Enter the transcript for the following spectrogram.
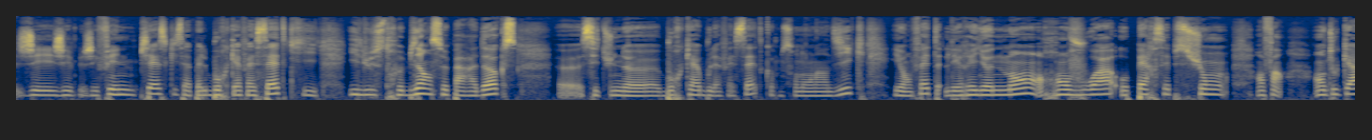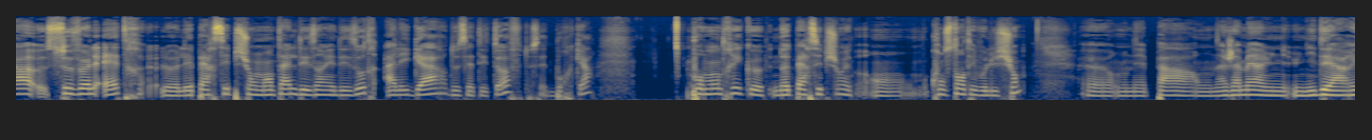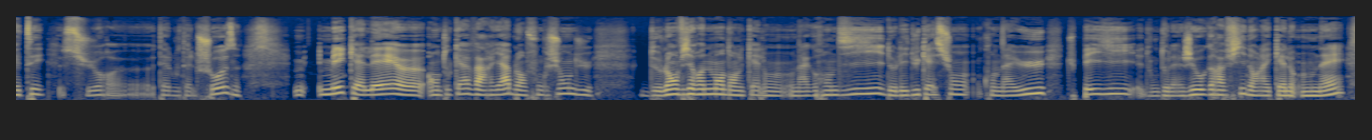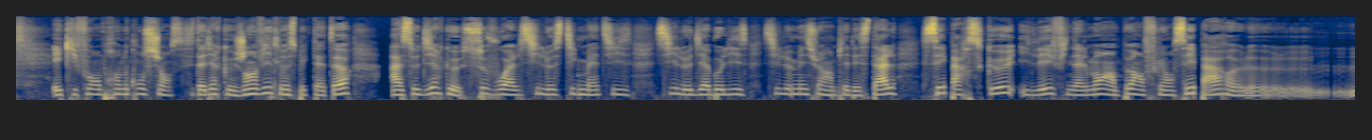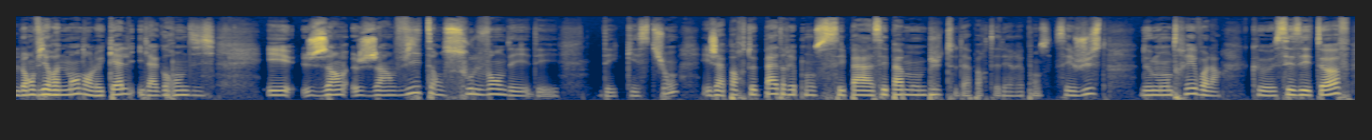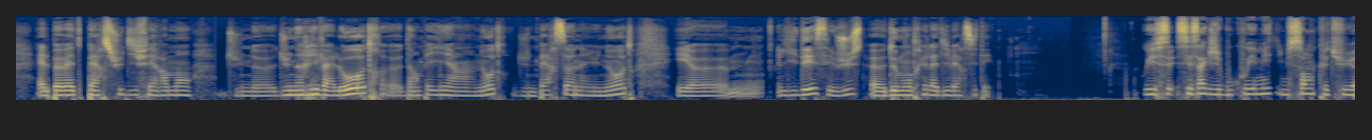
j'ai fait une pièce qui s'appelle Burqa Facette qui illustre bien ce paradoxe. Euh, c'est une euh, burqa à facette, comme son nom l'indique. Et en fait, les rayonnements renvoient aux perceptions, enfin, en tout cas, se veulent être les perceptions mentales des uns et des autres à l'égard de cette étoffe, de cette burqa pour montrer que notre perception est en constante évolution. Euh, on n'a jamais une, idée arrêtée sur euh, telle ou telle chose, mais qu'elle est euh, en tout cas variable en fonction du, de l'environnement dans lequel on, a grandi, de l'éducation qu'on a eue, du pays, donc de la géographie dans laquelle on est, et qu'il faut en prendre conscience. C'est-à-dire que j'invite le spectateur à se dire que ce voile, s'il le stigmatise, s'il le diabolise, s'il le met sur un piédestal, c'est parce que il est finalement un peu influencé par euh, l'environnement dans lequel il a grandi. Et j'invite en soulevant des, des questions et j'apporte pas de réponse. C'est pas c'est pas mon but d'apporter des réponses. C'est juste de montrer voilà que ces étoffes, elles peuvent être perçues différemment d'une d'une rive à l'autre, euh, d'un pays à un autre, d'une personne à une autre. Et euh, l'idée c'est juste euh, de montrer la diversité. Oui, c'est ça que j'ai beaucoup aimé. Il me semble que tu,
